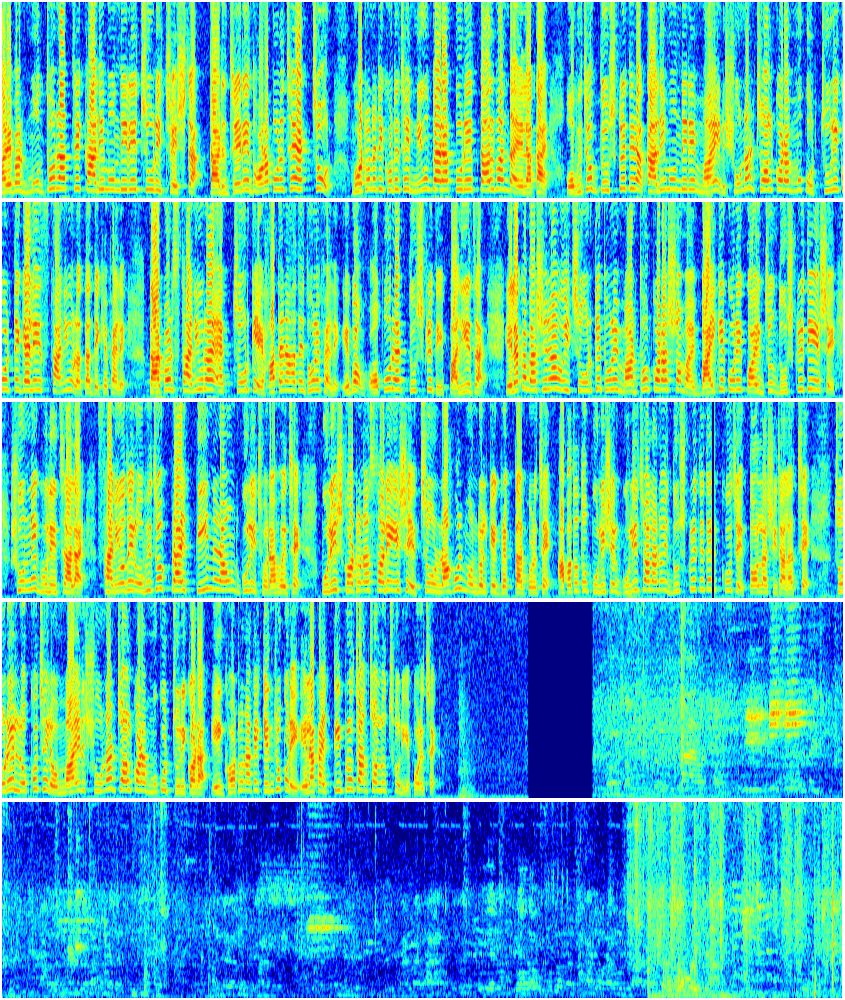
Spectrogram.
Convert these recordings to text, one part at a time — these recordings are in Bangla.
আর এবার মধ্যরাত্রে কালী মন্দিরে চুরির চেষ্টা। তার জেরে ধরা পড়েছে এক চোর। ঘটনাটি ঘটেছে নিউ ব্যারাকপুরের তালবান্দা এলাকায়। অভিযোগ, দুষ্কৃতীরা কালী মন্দিরে মায়ের সোনার জল করা মুকুট চুরি করতে গেলে স্থানীয়রা তা দেখে ফেলে। তারপর স্থানীয়রা এক চোরকে হাতে না হাতে ধরে ফেলে এবং অপর এক দুষ্কৃতী পালিয়ে যায়। এলাকাবাসীরা ওই চোরকে ধরে মারধর করার সময় বাইকে করে কয়েকজন দুষ্কৃতী এসে শূন্যে গুলি চালায়। স্থানীয়দের অভিযোগ, প্রায় তিন রাউন্ড গুলি ছোড়া হয়েছে। পুলিশ ঘটনাস্থলে এসে চোর রাহুল মন্ডলকে গ্রেপ্তার করেছে। আপাতত পুলিশের গুলি চালানোয় দুষ্কৃতীদের খোঁজে তল্লাশি চালাচ্ছে। চোরের লক্ষ্য ছিল মায়ের সোনার জল করা মুকুট চুরি করা। এই ঘটনাকে কেন্দ্র করে এলাকায় তীব্র চাঞ্চল্য ছড়িয়ে পড়েছে।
